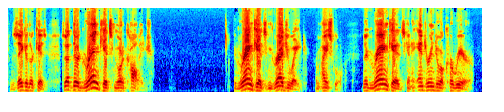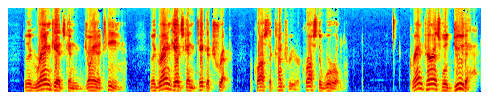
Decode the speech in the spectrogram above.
for the sake of their kids, so that their grandkids can go to college. The grandkids can graduate from high school. The grandkids can enter into a career. The grandkids can join a team. The grandkids can take a trip across the country or across the world. Grandparents will do that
